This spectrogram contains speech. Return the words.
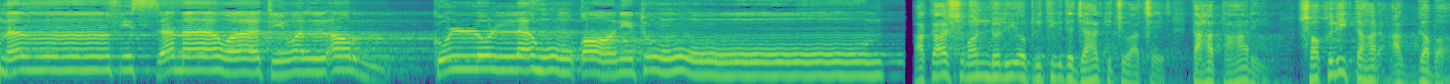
من في السماوات والأرض كل له قانتون আকাশ মণ্ডলী ও পৃথিবীতে যাহা কিছু আছে তাহা তাহারই সকলেই তাহার আজ্ঞাবহ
